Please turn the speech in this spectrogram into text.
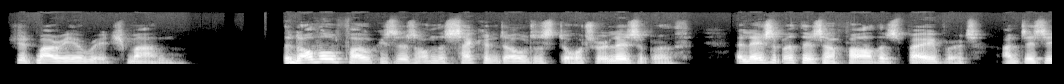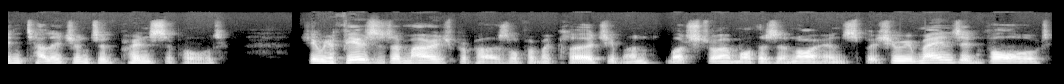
should marry a rich man. The novel focuses on the second oldest daughter, Elizabeth, Elizabeth is her father's favourite and is intelligent and principled. She refuses a marriage proposal from a clergyman, much to her mother's annoyance, but she remains involved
